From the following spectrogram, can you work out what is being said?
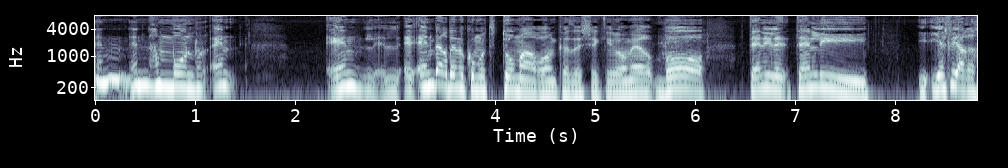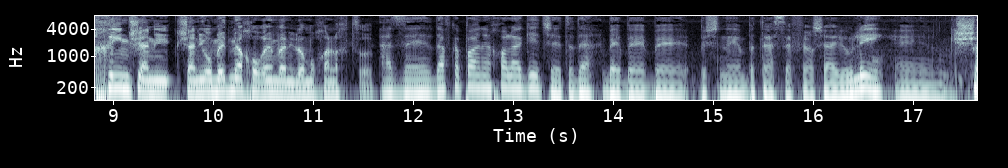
אין, אין המון, אין, אין, אין בהרבה מקומות תום אהרון כזה שכאילו אומר, בוא, תן לי, תן לי, יש לי ערכים שאני, שאני עומד מאחוריהם ואני לא מוכן לחצות. אז אה, דווקא פה אני יכול להגיד שאתה יודע, ב- ב- ב- בשני בתי הספר שהיו לי, אה, ש...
